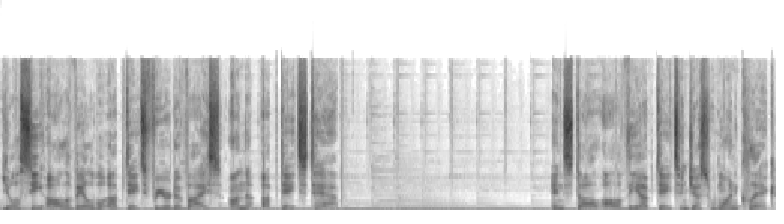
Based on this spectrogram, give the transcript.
You'll see all available updates for your device on the Updates tab. Install all of the updates in just one click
